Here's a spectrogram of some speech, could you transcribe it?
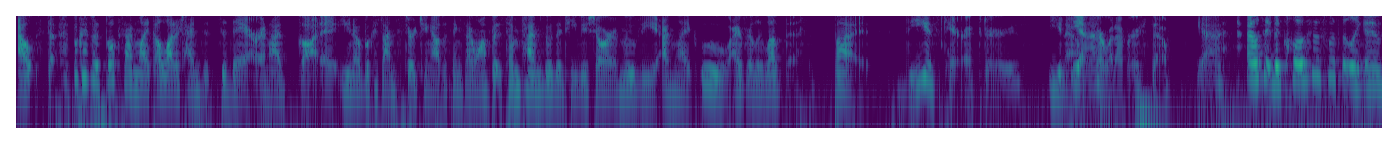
outside because with books I'm like a lot of times it's there and I've got it, you know, because I'm searching out the things I want. But sometimes with a TV show or a movie, I'm like, ooh, I really love this, but these characters, you know, Yeah. or whatever. So Yeah. I will say the closest with like a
